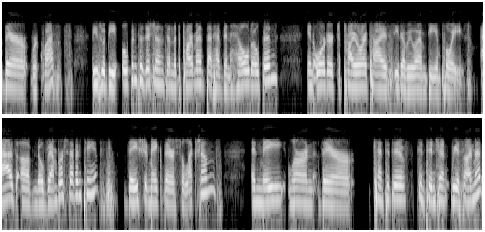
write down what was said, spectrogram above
their requests. These would be open positions in the department that have been held open in order to prioritize CWMD employees. As of November 17th, they should make their selections and may learn their tentative contingent reassignment.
